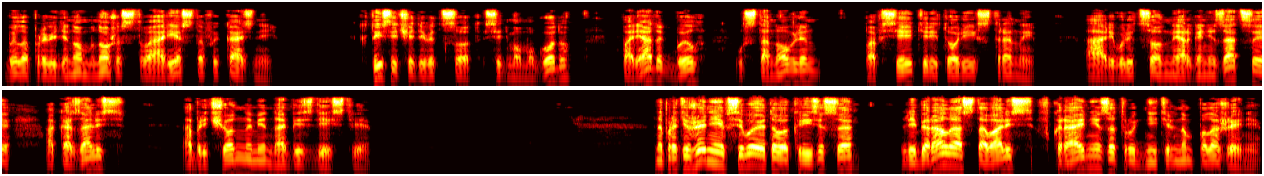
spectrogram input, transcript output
Было проведено множество арестов и казней. К 1907 году порядок был установлен по всей территории страны, а революционные организации оказались обреченными на бездействие. На протяжении всего этого кризиса либералы оставались в крайне затруднительном положении.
